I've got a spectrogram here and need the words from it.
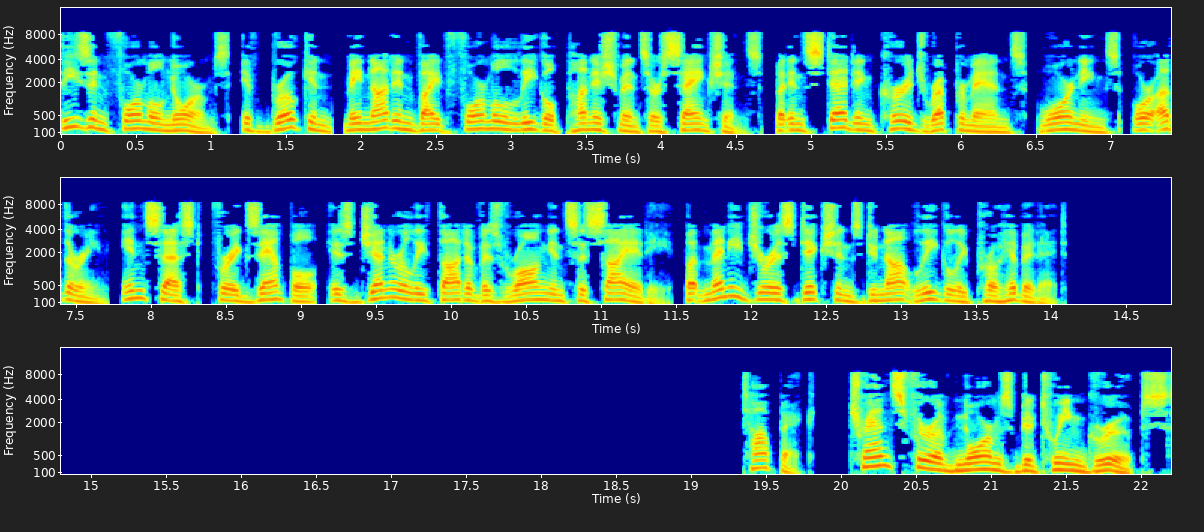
These informal norms, if broken, may not invite formal legal punishments or sanctions, but instead encourage reprimands, warnings, or othering. Incest, for example, is generally thought of as wrong in society, but many jurisdictions do not legally prohibit it. Transfer of norms between groups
